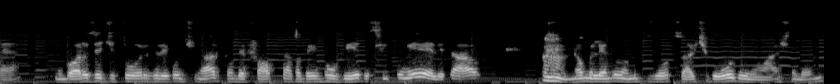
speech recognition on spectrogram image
né? embora os editores ali continuaram, então o Defalco estava bem envolvido assim com ele e tal. Não me lembro o nome dos outros, Art Goldwyn, não acho também.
